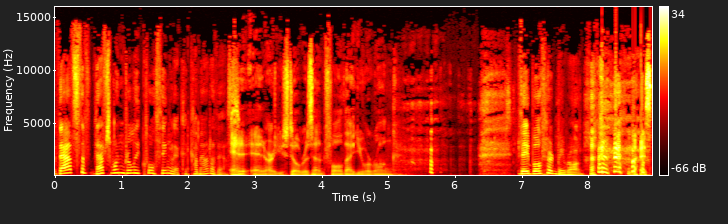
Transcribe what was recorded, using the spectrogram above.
that's the that's one really cool thing that can come out of this And, and are you still resentful that you were wrong? they both heard me wrong nice.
